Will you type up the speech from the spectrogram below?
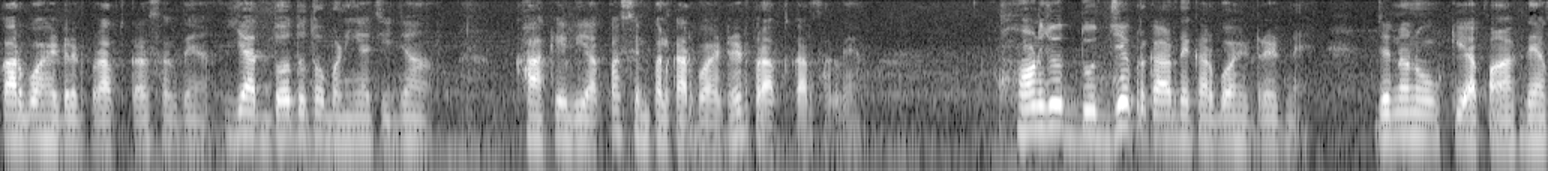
ਕਾਰਬੋਹਾਈਡਰੇਟ ਪ੍ਰਾਪਤ ਕਰ ਸਕਦੇ ਹਾਂ ਜਾਂ ਦੁੱਧ ਤੋਂ ਬਣੀਆਂ ਚੀਜ਼ਾਂ ਖਾ ਕੇ ਵੀ ਆਪਾਂ ਸਿੰਪਲ ਕਾਰਬੋਹਾਈਡਰੇਟ ਪ੍ਰਾਪਤ ਕਰ ਸਕਦੇ ਹਾਂ ਹੁਣ ਜੋ ਦੂਜੇ ਪ੍ਰਕਾਰ ਦੇ ਕਾਰਬੋਹਾਈਡਰੇਟ ਨੇ ਜਿਨ੍ਹਾਂ ਨੂੰ ਕਿ ਆਪਾਂ ਆਖਦੇ ਹਾਂ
